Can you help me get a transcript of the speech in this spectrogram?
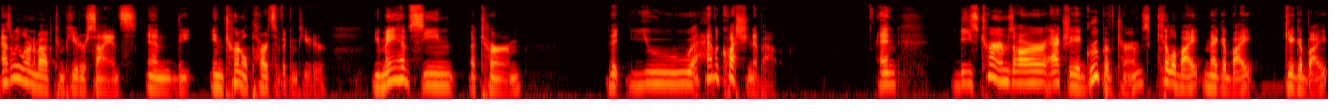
as we learn about computer science and the internal parts of a computer, you may have seen a term that you have a question about. And these terms are actually a group of terms kilobyte, megabyte, gigabyte,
